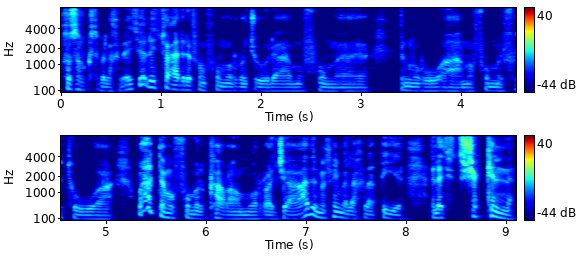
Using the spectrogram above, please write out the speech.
خصوصا الكتب الأخلاقية التي تعرف مفهوم الرجولة، مفهوم آه، المروءة، مفهوم الفتوة، وحتى مفهوم الكرم والرجاء، هذه المفاهيم الأخلاقية التي تشكلنا.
